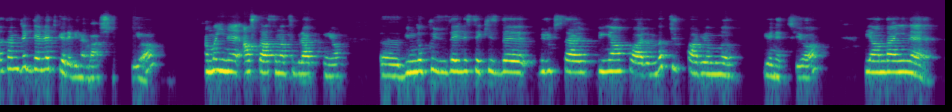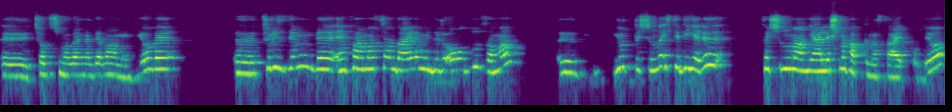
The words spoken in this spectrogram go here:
zaten direkt devlet görevine başlıyor. Ama yine asla sanatı bırakmıyor. E, 1958'de Brüksel Dünya Fuarı'nda Türk pavyonunu yönetiyor. Bir yandan yine e, çalışmalarına devam ediyor ve e, turizm ve enformasyon daire müdürü olduğu zaman e, yurt dışında istediği yere taşınma, yerleşme hakkına sahip oluyor.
